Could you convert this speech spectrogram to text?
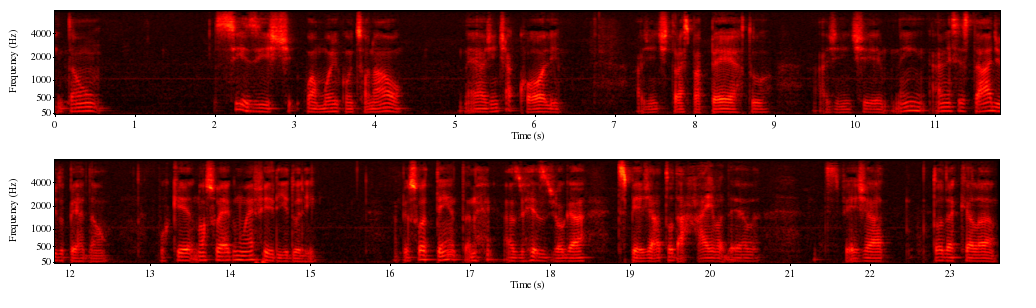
Então, se existe o amor incondicional, né, a gente acolhe, a gente traz para perto, a gente nem a necessidade do perdão, porque nosso ego não é ferido ali. A pessoa tenta, né, às vezes jogar, despejar toda a raiva dela, despejar toda aquela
